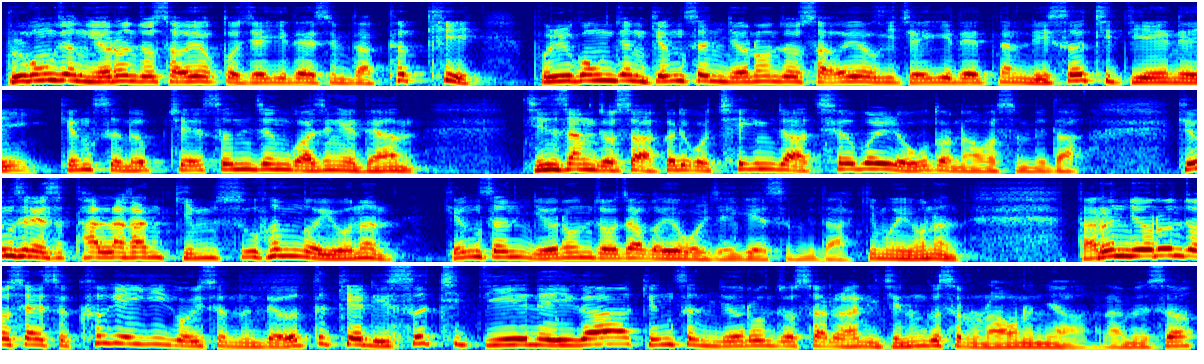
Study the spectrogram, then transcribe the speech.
불공정 여론조사 의혹도 제기됐습니다. 특히 불공정 경선 여론조사 의혹이 제기됐던 리서치 DNA 경선 업체 선정 과정에 대한 진상조사 그리고 책임자 처벌 요구도 나왔습니다. 경선에서 탈락한 김수흥 의원은 경선 여론조작 의혹을 제기했습니다. 김 의원은 다른 여론조사에서 크게 이기고 있었는데 어떻게 리서치 DNA가 경선 여론조사를 하니 지는 것으로 나오느냐 라면서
